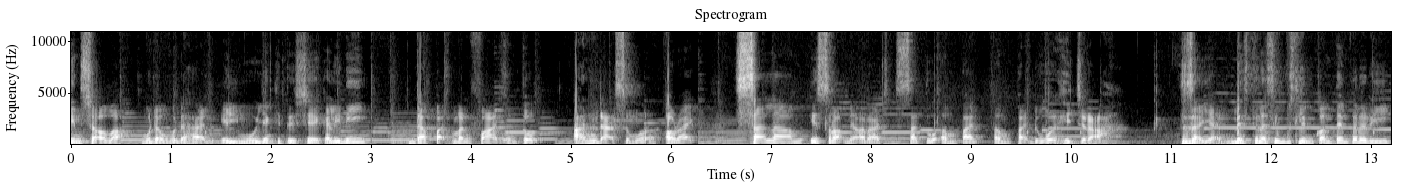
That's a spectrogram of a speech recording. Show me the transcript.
insya-Allah mudah-mudahan ilmu yang kita share kali ini dapat manfaat untuk anda semua. Alright? Salam Isra Mi'raj 1442 Hijrah. Zayan, destinasi Muslim contemporary.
